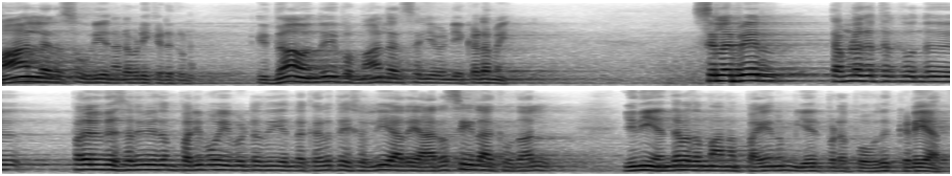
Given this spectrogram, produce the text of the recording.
மாநில அரசு உரிய நடவடிக்கை எடுக்கணும். இதுதான் வந்து இப்போ மாநில அரசு செய்ய வேண்டிய கடமை. சில பேர் தமிழகத்திற்கு வந்து பதினைந்து சதவீதம் பறிபோய்விட்டது என்ற கருத்தை சொல்லி அதை அரசியலாக்குவதால் இனி எந்த விதமான பயனும் ஏற்பட போவது கிடையாது.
